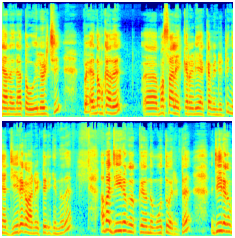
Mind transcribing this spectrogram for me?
ഞാനതിനകത്ത് ഓയിലൊഴിച്ച് നമുക്കത് മസാലയൊക്കെ റെഡിയാക്കാൻ വേണ്ടിയിട്ട് ഞാൻ ജീരകമാണ് ഇട്ടിരിക്കുന്നത്. അപ്പോൾ ജീരകമൊക്കെ ഒന്ന് മൂത്ത് വരട്ട്. ജീരകം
